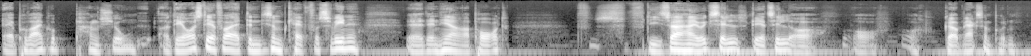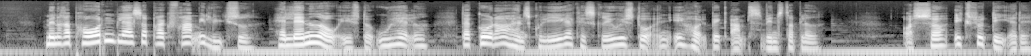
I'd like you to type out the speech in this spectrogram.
er på vej på pension. Og det er også derfor, at den ligesom kan forsvinde, øh, den her rapport. Fordi så har jeg jo ikke selv dertil at, at, at gøre opmærksom på den. Men rapporten bliver altså bragt frem i lyset, halvandet år efter uheldet, da Gunnar og hans kollega kan skrive historien i Holbæk Amts Venstreblad. Og så eksploderer det.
